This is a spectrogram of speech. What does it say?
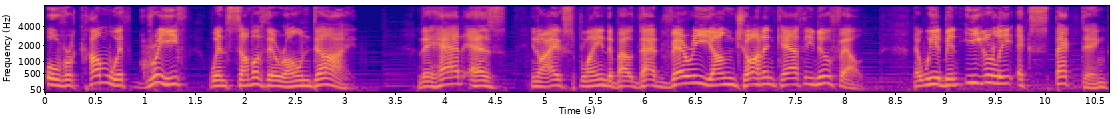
overcome with grief when some of their own died. They had, as you know, I explained about that very young John and Kathy Neufeld, that we had been eagerly expecting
